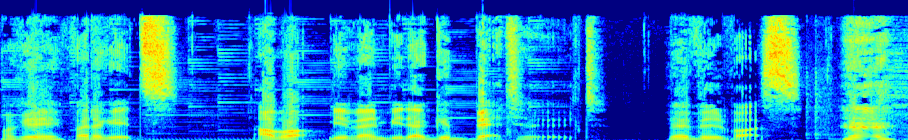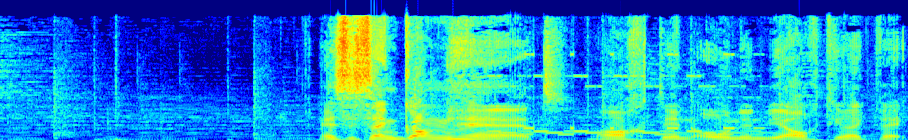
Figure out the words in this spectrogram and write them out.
Okay, weiter geht's. Aber wir werden wieder gebettelt. Wer will was? es ist ein Gonghead. Ach, den ownen wir auch direkt weg.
